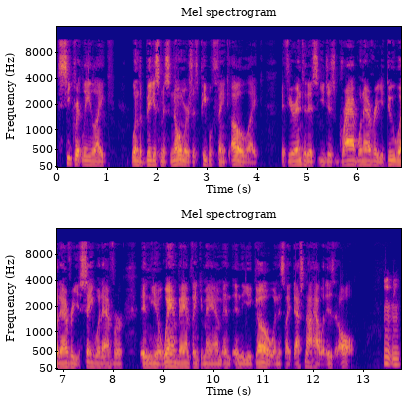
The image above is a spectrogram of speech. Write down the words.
secretly like one of the biggest misnomers is people think, oh, like if you're into this, you just grab whenever, you do whatever, you say whatever, and you know, wham bam, thank you, ma'am, and and you go. And it's like that's not how it is at all. Mm-mm.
